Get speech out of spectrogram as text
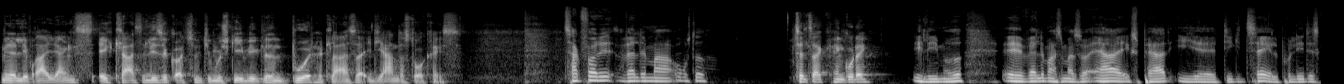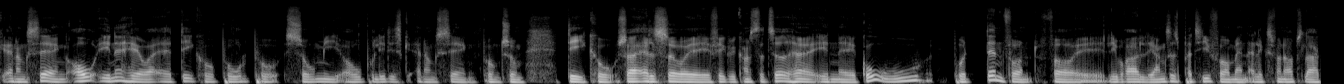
men at Liberal Alliance ikke klarer sig lige så godt, som de måske i virkeligheden burde have klaret sig i de andre storkreds. Tak for det, Valdemar Åsted. Selv tak. Ha' en god dag. I lige måde. Øh, Valdemar, som altså er ekspert i øh, digital politisk annoncering og indehaver af DK Pol på Somi og politiskannoncering.dk. Så altså øh, fik vi konstateret her en øh, god uge på den fond for øh, Liberal Alliances partiformand Alex van Opslag,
